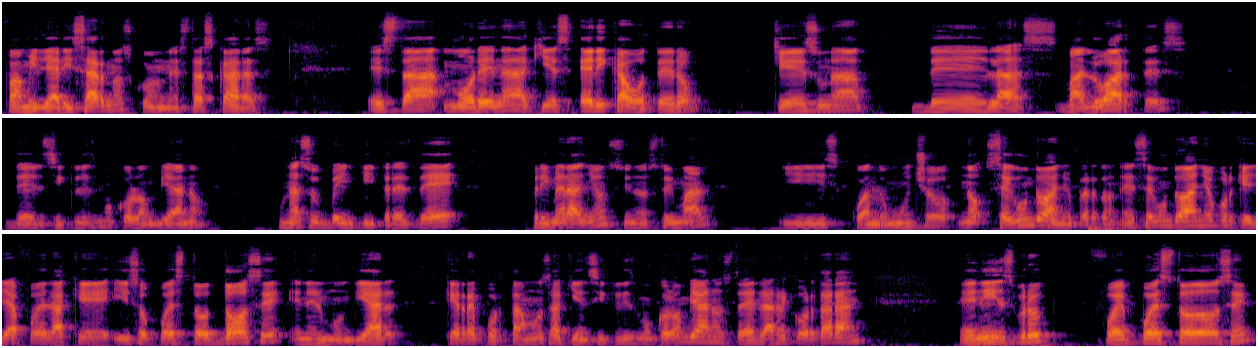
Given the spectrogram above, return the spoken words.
familiarizarnos con estas caras. Esta morena de aquí es Erika Botero, que es una de las baluartes del ciclismo colombiano, una sub-23 de primer año, si no estoy mal, y cuando mucho, no, segundo año, perdón, es segundo año porque ella fue la que hizo puesto 12 en el mundial que reportamos aquí en ciclismo colombiano, ustedes la recordarán, en Innsbruck fue puesto 12,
